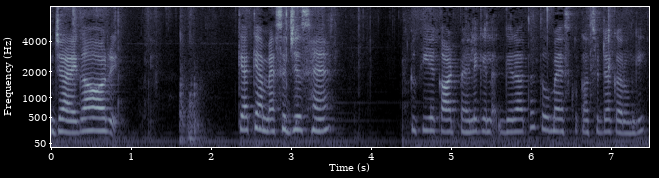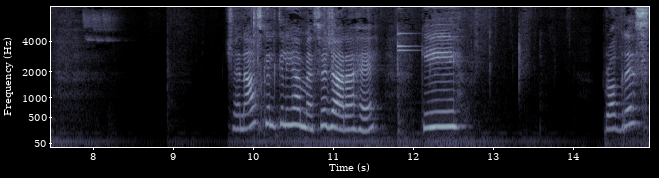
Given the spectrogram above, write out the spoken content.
जाएगा और क्या क्या मैसेजेस हैं? क्योंकि ये कार्ड पहले गिरा था तो मैं इसको कंसिडर करूँगी। शनाज गिल के लिए यहाँ मैसेज आ रहा है कि प्रोग्रेस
